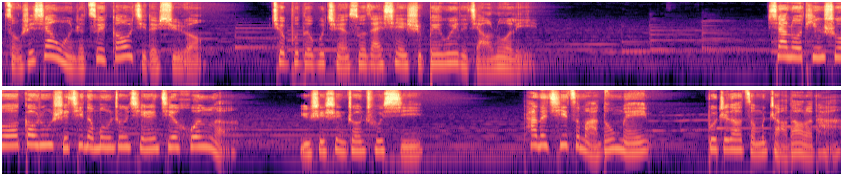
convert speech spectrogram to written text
总是向往着最高级的虚荣。却不得不蜷缩在现实卑微的角落里。夏洛听说高中时期的梦中情人结婚了，于是盛装出席。他的妻子马冬梅不知道怎么找到了他，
